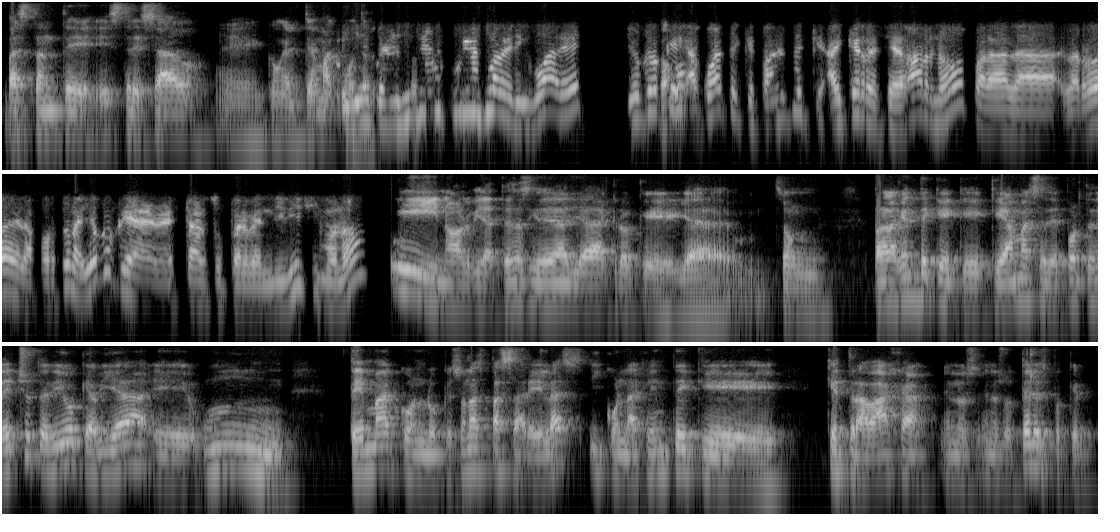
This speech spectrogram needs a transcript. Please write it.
bastante estresado eh, con el tema. Oye, pero es curioso averiguar, ¿eh? Yo creo que, acuérdate que parece que hay que reservar, ¿no? Para la, la rueda de la fortuna. Yo creo que debe estar súper vendidísimo, ¿no? Y no, olvídate, esas ideas ya creo que ya son para la gente que, que, ama ese deporte. De hecho, te digo que había eh, un tema con lo que son las pasarelas y con la gente que, que trabaja en los, en los hoteles, porque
